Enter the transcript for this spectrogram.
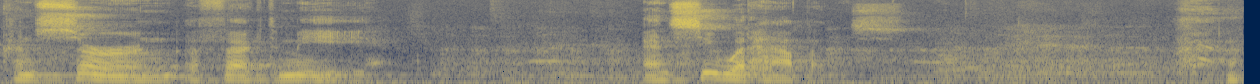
concern affect me? And see what happens.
